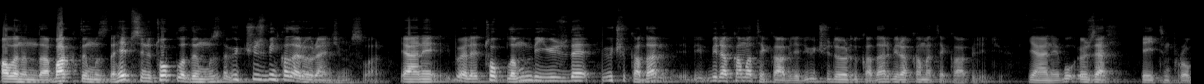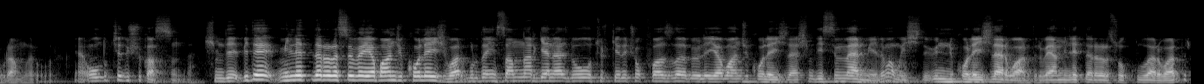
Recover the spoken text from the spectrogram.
alanında baktığımızda hepsini topladığımızda 300 bin kadar öğrencimiz var. Yani böyle toplamın bir yüzde üçü kadar bir rakama tekabül ediyor. Üçü dördü kadar bir rakama tekabül ediyor. Yani bu özel eğitim programları olarak. Yani oldukça düşük aslında. Şimdi bir de milletler arası ve yabancı kolej var. Burada insanlar genelde o Türkiye'de çok fazla böyle yabancı kolejler, şimdi isim vermeyelim ama işte ünlü kolejler vardır veya milletler arası okullar vardır.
